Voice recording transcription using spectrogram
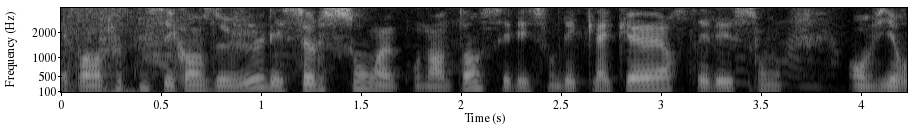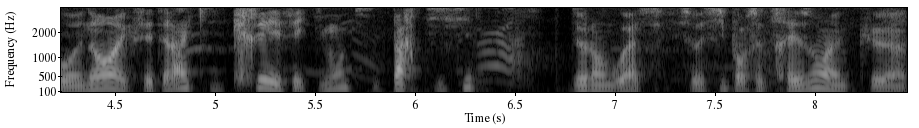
Et pendant toute une séquence de jeu, les seuls sons hein, qu'on entend, c'est les sons des claqueurs, c'est les sons environnants, etc., qui créent effectivement, qui participent de l'angoisse. C'est aussi pour cette raison hein, que,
